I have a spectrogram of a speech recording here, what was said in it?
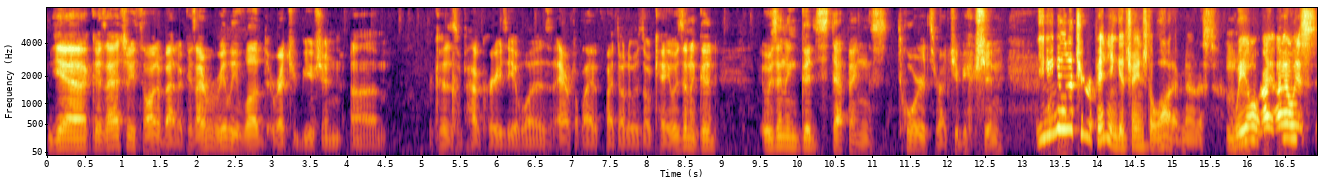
yeah, because I actually thought about it because I really loved Retribution. Um, because of how crazy it was. Afterlife, I thought it was okay. It was in a good. It was in, in good steppings towards Retribution. You, you let your opinion get changed a lot. I've noticed. We, Mhm. all, I, I always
